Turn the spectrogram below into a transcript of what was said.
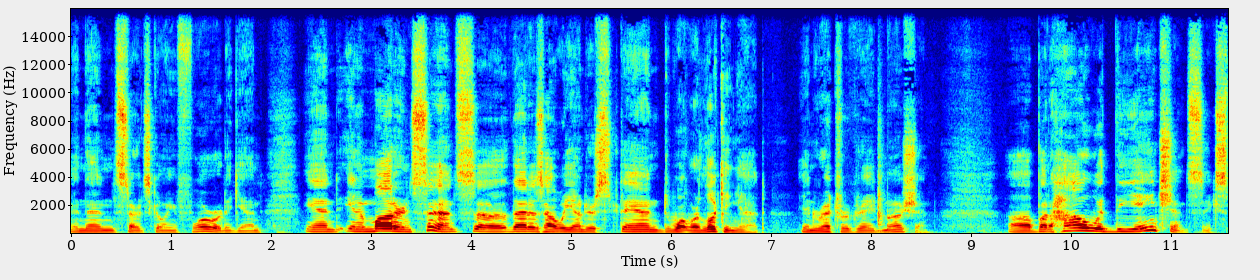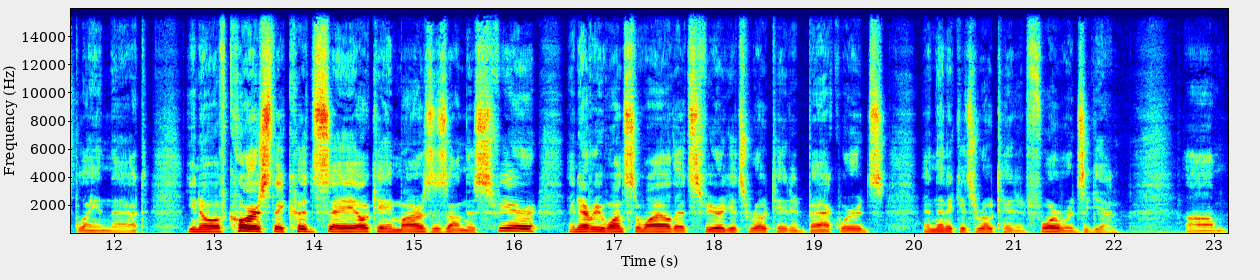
and then starts going forward again. And in a modern sense, uh, that is how we understand what we're looking at in retrograde motion. Uh, but how would the ancients explain that? You know, of course, they could say, okay, Mars is on this sphere, and every once in a while that sphere gets rotated backwards, and then it gets rotated forwards again. Um,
